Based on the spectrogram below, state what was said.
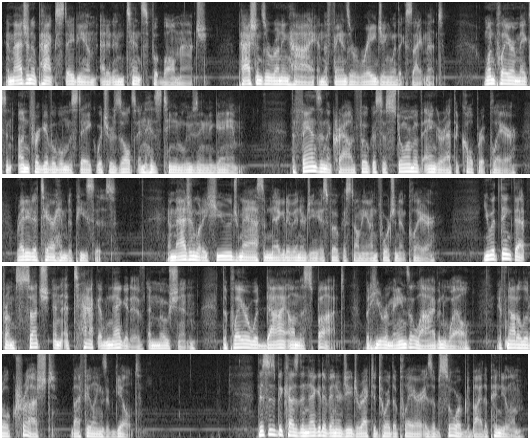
Imagine a packed stadium at an intense football match. Passions are running high and the fans are raging with excitement. One player makes an unforgivable mistake which results in his team losing the game. The fans in the crowd focus a storm of anger at the culprit player, ready to tear him to pieces. Imagine what a huge mass of negative energy is focused on the unfortunate player. You would think that from such an attack of negative emotion, the player would die on the spot, but he remains alive and well, if not a little crushed by feelings of guilt. This is because the negative energy directed toward the player is absorbed by the pendulum.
